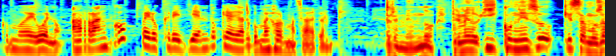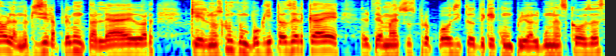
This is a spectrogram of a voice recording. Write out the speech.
como de, bueno, arranco, pero creyendo que hay algo mejor más adelante. Tremendo, tremendo. Y con eso que estamos hablando, quisiera preguntarle a Edward que él nos contó un poquito acerca de el tema de sus propósitos, de que cumplió algunas cosas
